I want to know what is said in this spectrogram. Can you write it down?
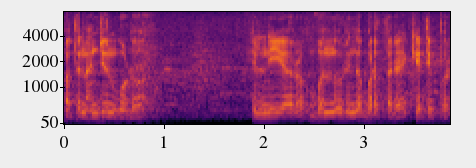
ಮತ್ತು ನಂಜನಗೂಡು. ಇಲ್ಲಿ ನಿಯರು ಬನ್ನೂರಿಂದ ಬರ್ತಾರೆ ಕೇತಿಪುರ.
